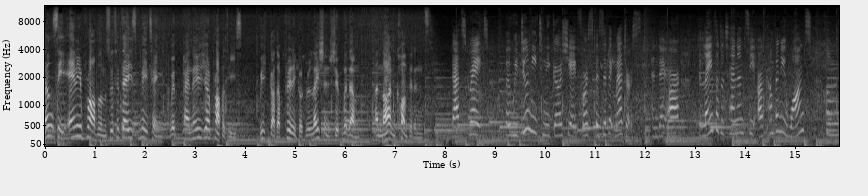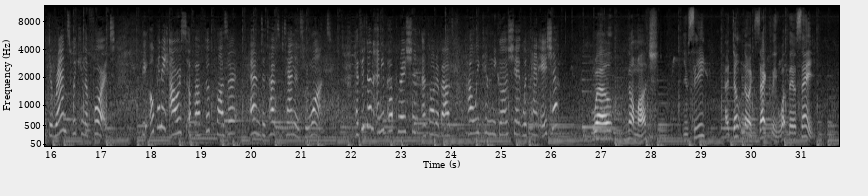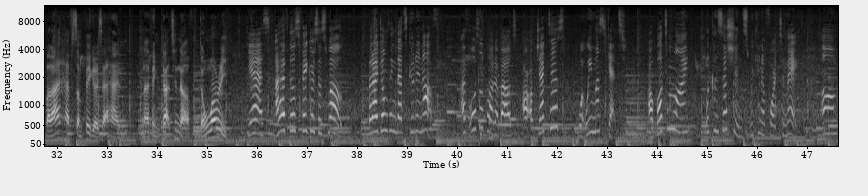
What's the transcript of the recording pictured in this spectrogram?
I don't see any problems with today's meeting with Panasia Properties. We've got a pretty good relationship with them, and I'm confident. That's great, but we do need to negotiate for specific matters, and they are the length of the tenancy our company wants, um, the rents we can afford, the opening hours of our food plaza, and the types of tenants we want. Have you done any preparation and thought about how we can negotiate with Pan Asia? Well, not much. You see, I don't know exactly what they'll say, but I have some figures at hand, and I think that's enough. Don't worry. Yes, I have those figures as well, but I don't think that's good enough. I've also thought about our objectives, what we must get, our bottom line, what concessions we can afford to make, um,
